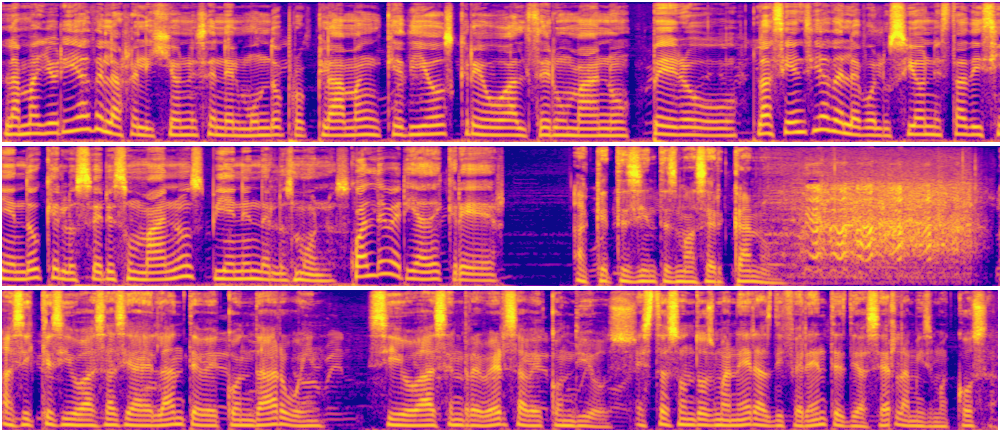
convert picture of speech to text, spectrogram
La mayoría de las religiones en el mundo proclaman que Dios creó al ser humano, pero la ciencia de la evolución está diciendo que los seres humanos vienen de los monos. ¿Cuál debería de creer? ¿A qué te sientes más cercano? Así que si vas hacia adelante, ve con Darwin. Si vas en reversa, ve con Dios. Estas son dos maneras diferentes de hacer la misma cosa.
